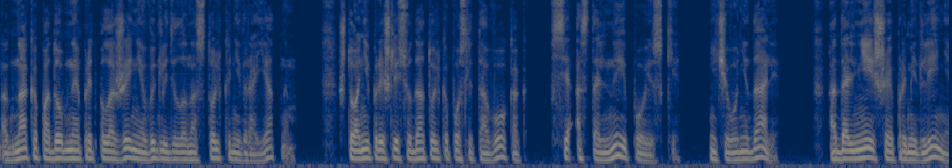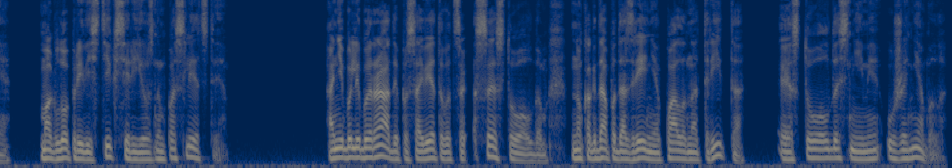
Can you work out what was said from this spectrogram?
Однако подобное предположение выглядело настолько невероятным, что они пришли сюда только после того, как все остальные поиски ничего не дали, а дальнейшее промедление могло привести к серьезным последствиям. Они были бы рады посоветоваться с Эстуолдом, но когда подозрение пало на Трита, Эстуолда с ними уже не было.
